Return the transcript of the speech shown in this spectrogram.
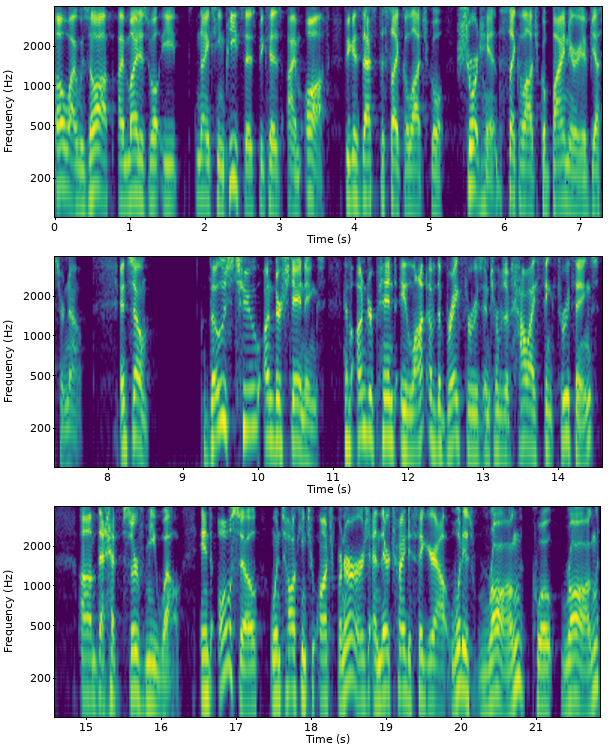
oh, I was off. I might as well eat 19 pizzas because I'm off, because that's the psychological shorthand, the psychological binary of yes or no. And so those two understandings have underpinned a lot of the breakthroughs in terms of how I think through things um, that have served me well. And also, when talking to entrepreneurs and they're trying to figure out what is wrong, quote, wrong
